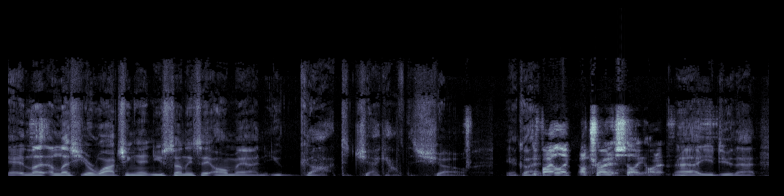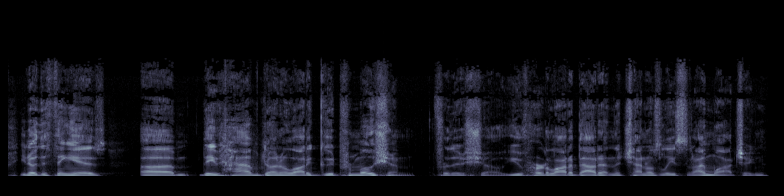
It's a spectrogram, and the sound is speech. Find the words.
unless, unless you're watching it and you suddenly say, "Oh man, you got to check out the show." Yeah, go ahead. If I like, I'll try to sell you on it. Uh, you do that. You know, the thing is, um, they have done a lot of good promotion for this show. You've heard a lot about it in the channels, at least that I'm watching.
